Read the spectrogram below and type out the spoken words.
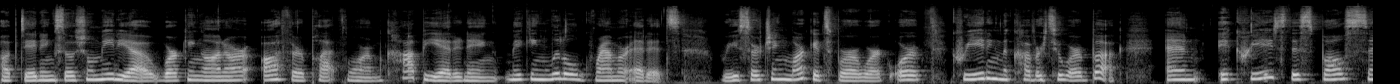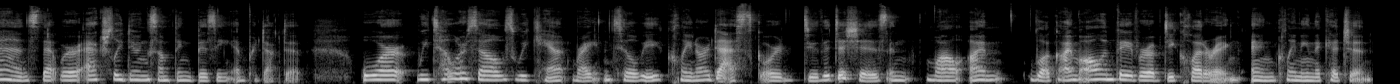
updating social media, working on our author platform, copy editing, making little grammar edits, researching markets for our work, or creating the cover to our book. And it creates this false sense that we're actually doing something busy and productive. Or we tell ourselves we can't write until we clean our desk or do the dishes. And while I'm, look, I'm all in favor of decluttering and cleaning the kitchen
